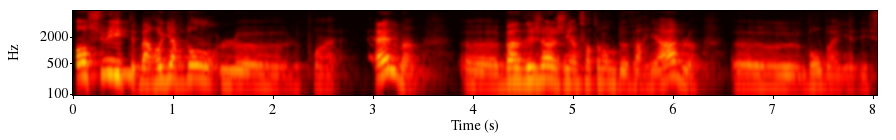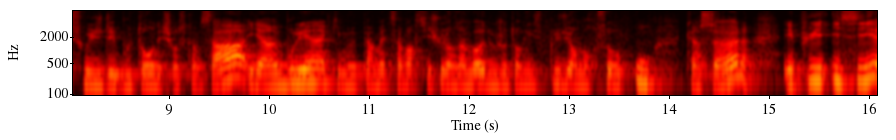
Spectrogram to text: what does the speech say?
Ensuite, ben, regardons le, point M. ben déjà j'ai un certain nombre de variables. Euh, bon, bah, il y a des switches, des boutons, des choses comme ça. Il y a un booléen qui me permet de savoir si je suis dans un mode où j'autorise plusieurs morceaux ou qu'un seul. Et puis ici,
